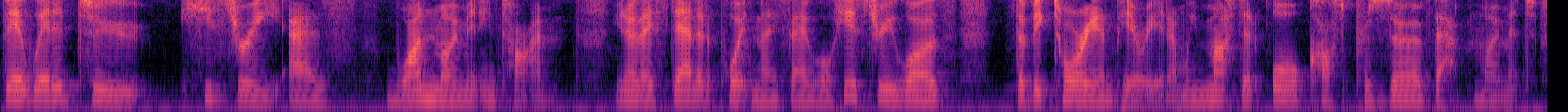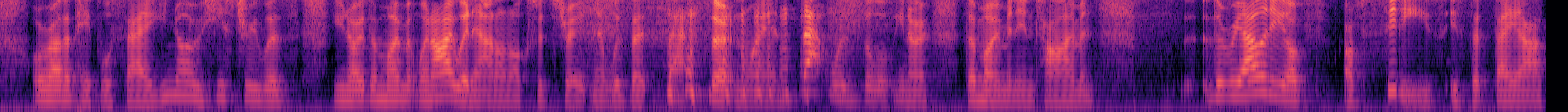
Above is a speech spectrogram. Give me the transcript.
they're wedded to history as one moment in time. You know, they stand at a point and they say, well, history was the Victorian period and we must at all costs preserve that moment. Or other people say, you know, history was, you know, the moment when I went out on Oxford Street and it was that, that certain way and that was the, you know, the moment in time. And the reality of, of cities is that they are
